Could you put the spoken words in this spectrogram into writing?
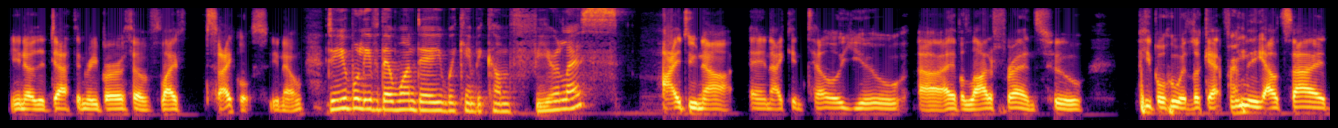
you know the death and rebirth of life cycles you know? Do you believe that one day we can become fearless? I do not. And i can tell you uh, i have a lot of friends who people who would look at from the outside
